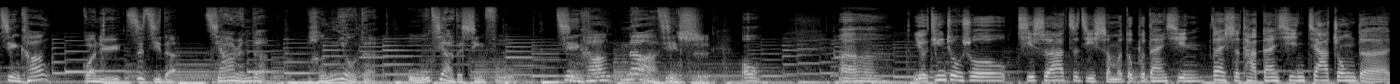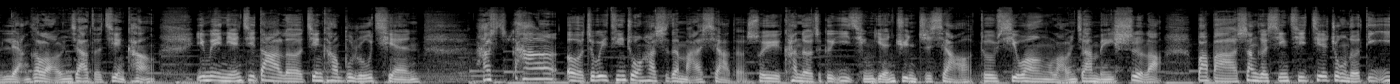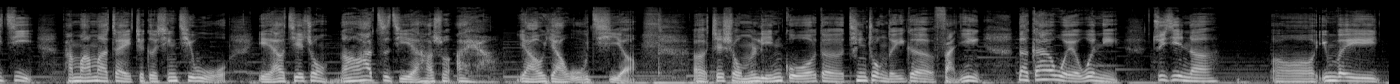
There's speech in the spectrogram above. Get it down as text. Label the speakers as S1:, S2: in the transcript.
S1: 健康，关于自己的、家人的、朋友的无价的幸福，健康那件事。
S2: 哦，呃，有听众说，其实他自己什么都不担心，但是他担心家中的两个老人家的健康，因为年纪大了，健康不如前。他他呃，这位听众他是在马来西亚的，所以看到这个疫情严峻之下啊，都希望老人家没事了。爸爸上个星期接种了第一剂，他妈妈在这个星期五也要接种，然后他自己他说：“哎呀，遥遥无期啊。”呃，这是我们邻国的听众的一个反应。那刚才我也问你，最近呢，呃，因为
